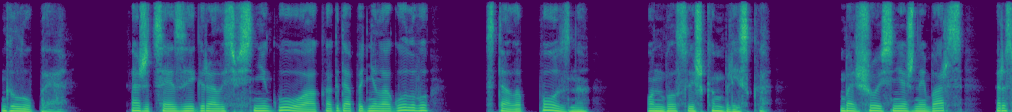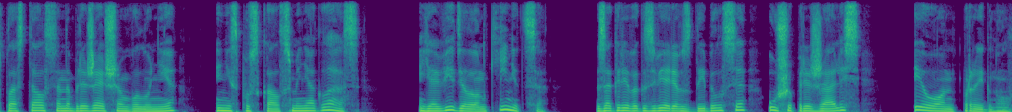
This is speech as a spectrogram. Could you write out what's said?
Глупая. Кажется, я заигралась в снегу, а когда подняла голову, стало поздно. Он был слишком близко. Большой снежный барс распластался на ближайшем валуне и не спускал с меня глаз. Я видела, он кинется. Загривок зверя вздыбился, уши прижались, и он прыгнул.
